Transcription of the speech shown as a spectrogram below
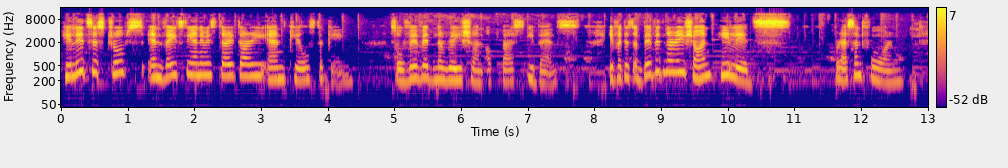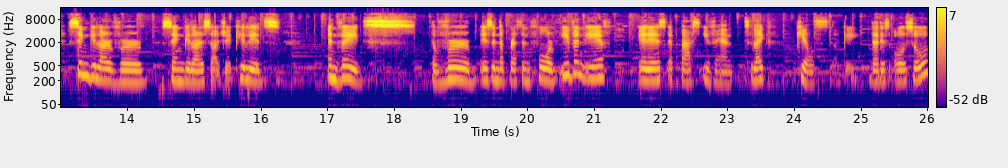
He leads his troops, invades the enemy's territory, and kills the king. So vivid narration of past events. If it is a vivid narration, he leads. Present form. Singular verb, singular subject. He leads. Invades. The verb is in the present form, even if it is a past event, like kills. Okay, that is also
